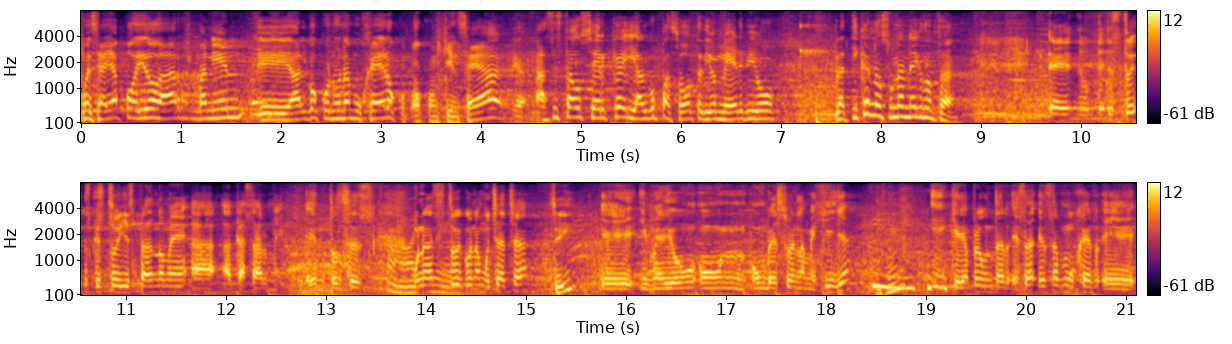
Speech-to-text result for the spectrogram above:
pues se haya podido dar, Maniel, eh, algo con una mujer o con, o con quien sea. ¿Has estado cerca y algo pasó, te dio nervio? Platícanos una anécdota. Eh, estoy, es que estoy esperándome a, a casarme. Entonces, Ay, una vez estuve con una muchacha ¿Sí? eh, y me dio un, un- un beso en la mejilla. Y quería preguntar, esa, esa mujer eh,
